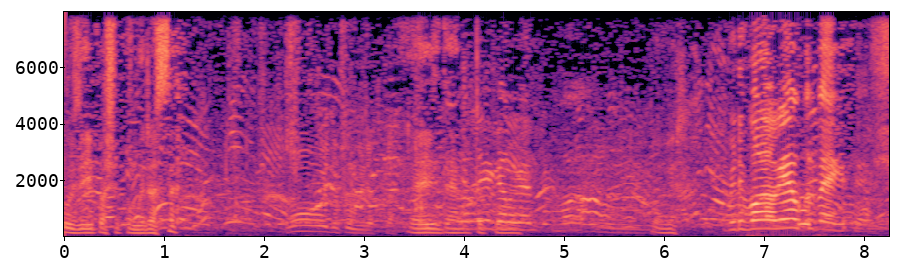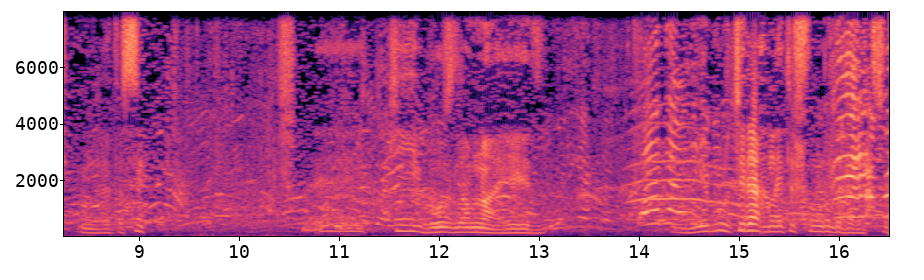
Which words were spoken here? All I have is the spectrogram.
ওই যে এই পাশে কুমির আছে। এই যে দেখেন একটা কুমির। কুমির। বেটি বড় হয়ে ভুল পেয়ে গেছে। সামনে এই কি বুঝলাম না এই মিরপুর চিড়িয়াখানায় তো সুন্দর দেখা যাচ্ছে।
